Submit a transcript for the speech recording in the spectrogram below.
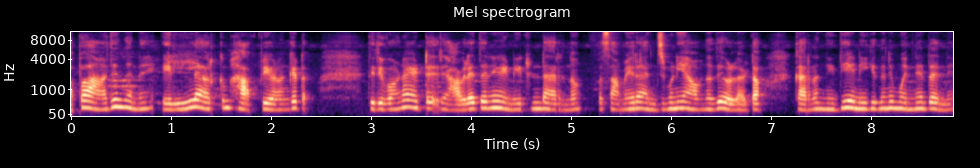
അപ്പോൾ ആദ്യം തന്നെ എല്ലാവർക്കും ഹാപ്പി ഓണം കേട്ടോ. തിരുവോണമായിട്ട് രാവിലെ തന്നെ എണീറ്റുണ്ടായിരുന്നു അപ്പോൾ സമയം ഒരു അഞ്ച് മണി ആവുന്നതേ ഉള്ളൂ കേട്ടോ. കാരണം നിധി എണീക്കുന്നതിന് മുന്നേ തന്നെ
